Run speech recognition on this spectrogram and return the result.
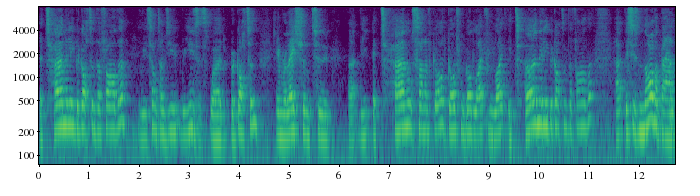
eternally begotten of the Father. We sometimes use, we use this word begotten in relation to uh, the eternal Son of God, God from God, light from light, eternally begotten of the Father. Uh, this is not about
